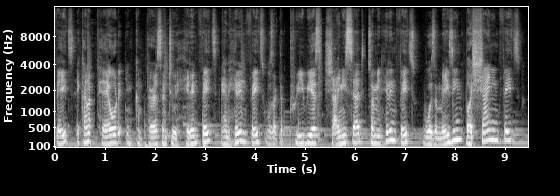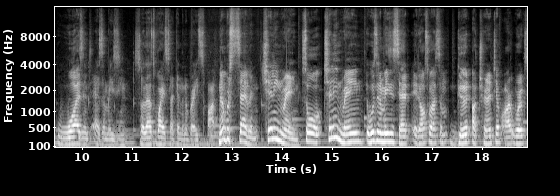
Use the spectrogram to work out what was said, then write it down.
Fates, it kind of paled in comparison to Hidden Fates, and Hidden Fates was like the previous Shiny set. So I mean, Hidden Fates was amazing, but Shining Fates wasn't as amazing. So that's why it's like eight spot. Number seven, Chilling Reign. So Chilling Reign, it was an amazing set. It also has some good alternative artworks,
